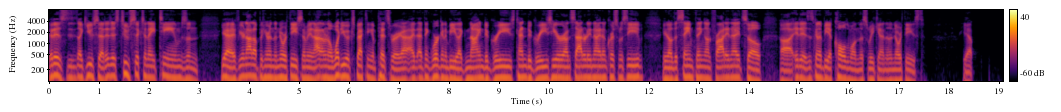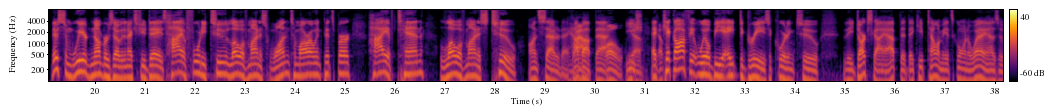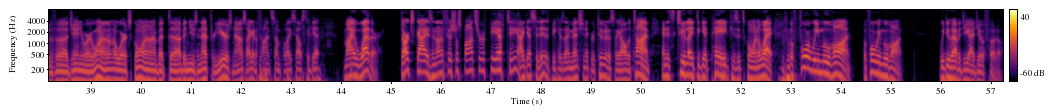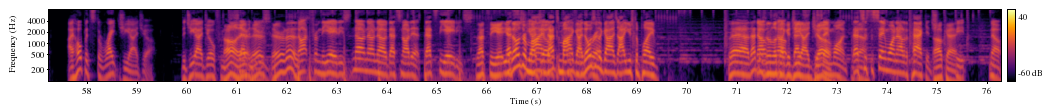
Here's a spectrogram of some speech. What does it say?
it is like you said, it is two six and eight teams, and yeah, if you're not up here in the Northeast, I mean, I don't know what are you expecting in Pittsburgh. I, I think we're going to be like nine degrees, ten degrees here on Saturday night on Christmas Eve. You know, the same thing on Friday night. So uh, it is. It's going to be a cold one this weekend in the Northeast. Yep. There's some weird numbers over the next few days. High of 42, low of minus 1 tomorrow in Pittsburgh. High of 10, low of minus 2 on Saturday. How Wow. about that? Whoa. Yeesh. Yeah. At Yep. kickoff, it will be 8 degrees, according to the Dark Sky app that they keep telling me it's going away as of uh, January 1. I don't know where it's going, but uh, I've been using that for years now, so I got to find someplace else to get my weather. Dark Sky is an unofficial sponsor of PFT. I guess it is because I mention it gratuitously all the time, and it's too late to get paid because it's going away. before we move on, before we move on, we do have a GI Joe photo. I hope it's the right GI Joe, the GI Joe from Oh, the there, 70s, there, there it is. not from the 80s. No, no, no, that's not it. That's the 80s. That's the eighties. yeah. Those are my Joe that's my guy. Those are the guys I used to play. Yeah, that No, doesn't look no, like a GI Joe. The same one. That's Yeah. just the same one out of the package. Okay. Pete. No,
